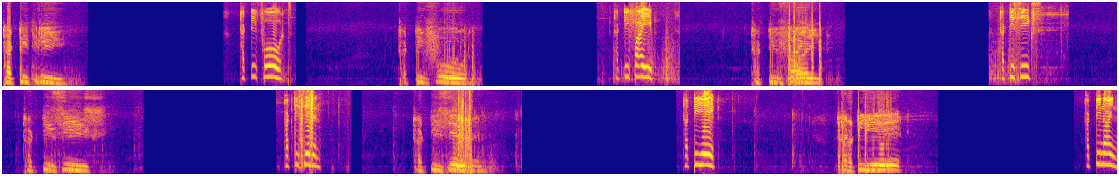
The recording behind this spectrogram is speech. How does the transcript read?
Thirty three. Thirty four. Thirty four. Thirty five. Thirty five. Thirty six. Thirty six. Thirty seven. Thirty seven. Thirty eight. Thirty nine.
